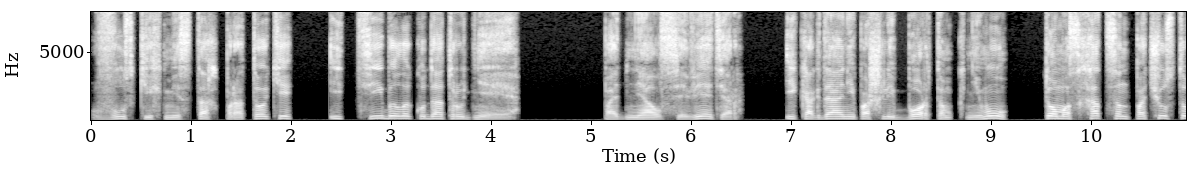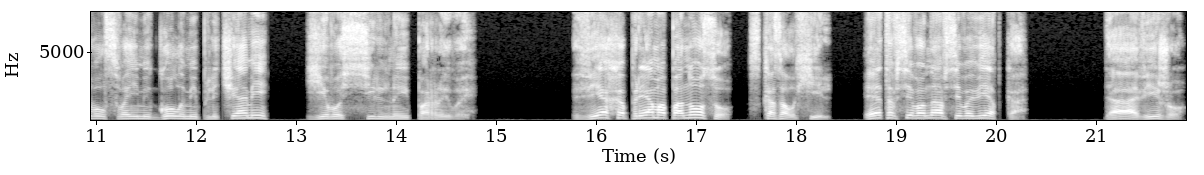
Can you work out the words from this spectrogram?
В узких местах протоки идти было куда труднее. Поднялся ветер, и когда они пошли бортом к нему, Томас Хадсон почувствовал своими голыми плечами его сильные порывы. «Веха прямо по носу!» — сказал Хиль. «Это всего-навсего ветка». «Да, вижу».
